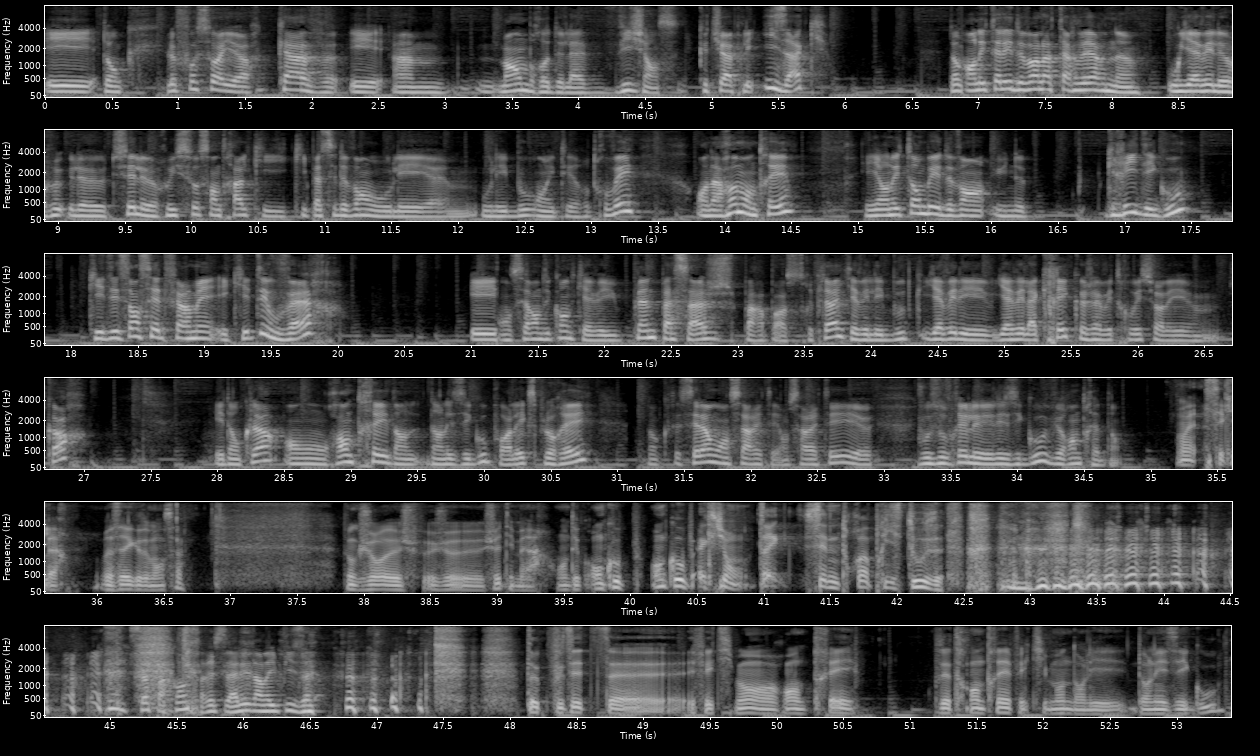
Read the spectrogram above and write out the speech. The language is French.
Et donc, le fossoyeur Cave est un membre de la Vigence que tu as appelé Isaac. Donc, on est allé devant la taverne où il y avait le, tu sais, le ruisseau central qui, passait devant où les, où les bouts ont été retrouvés. On a remontré et on est tombé devant une grille d'égout qui était censée être fermée et qui était ouverte. Et on s'est rendu compte qu'il y avait eu plein de passages par rapport à ce truc-là. Il y avait les bouts, de- il y avait les, il y avait la craie que j'avais trouvée sur les euh, corps. Et donc là, on rentrait dans, dans les égouts pour aller explorer. Donc c'est là où on s'est arrêté. On s'est arrêté. euh, vous ouvrez les, les égouts et vous rentrez dedans. Ouais, c'est clair. Bah, c'est exactement ça. Donc je, je, je, je démarre. On, on coupe, on coupe, action. Tac, scène 3, prise 12. Ça, par contre, ça risque d'aller dans l'épisode. Donc vous êtes euh, effectivement rentré, vous êtes rentré effectivement dans les dans les égouts.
